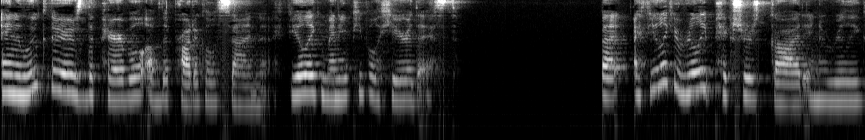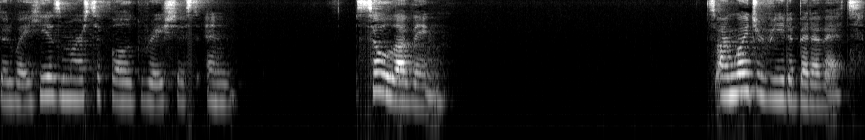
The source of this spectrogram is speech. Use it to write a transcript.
And In Luke, there's the parable of the prodigal son. I feel like many people hear this. But I feel like it really pictures God in a really good way. He is merciful, gracious, and so loving. So I'm going to read a bit of it.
